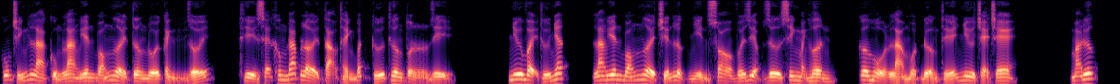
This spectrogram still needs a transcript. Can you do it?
cũng chính là cùng lang yên bóng người tương đối cảnh giới, thì sẽ không đáp lời tạo thành bất cứ thương tổn gì. Như vậy thứ nhất, lang yên bóng người chiến lược nhìn so với diệp dư sinh mạnh hơn, cơ hồ là một đường thế như trẻ tre. Mã đức,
